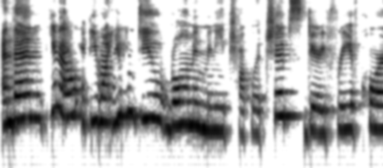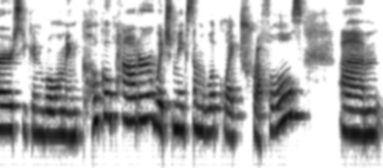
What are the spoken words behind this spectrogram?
and then, you know, if you want, you can do roll them in mini chocolate chips, dairy free, of course. You can roll them in cocoa powder, which makes them look like truffles. Um,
